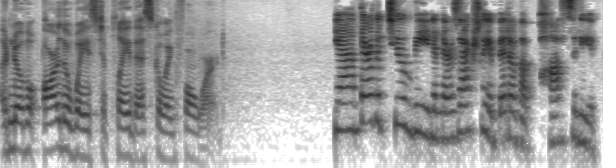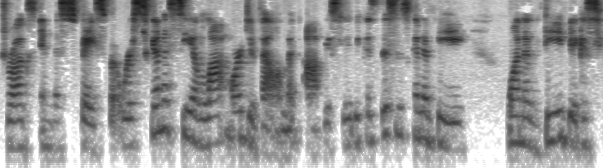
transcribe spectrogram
uh, Novo are the ways to play this going forward? Yeah, they're the two lead, and there's actually a bit of a paucity of drugs in this space, but we're going to see a lot more development, obviously, because this is going to be one of the biggest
